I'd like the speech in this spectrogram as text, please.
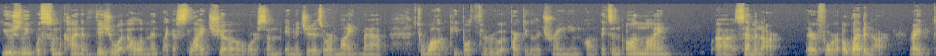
usually with some kind of visual element like a slideshow or some images or a mind map to walk people through a particular training. On It's an online uh, seminar therefore a webinar, right?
